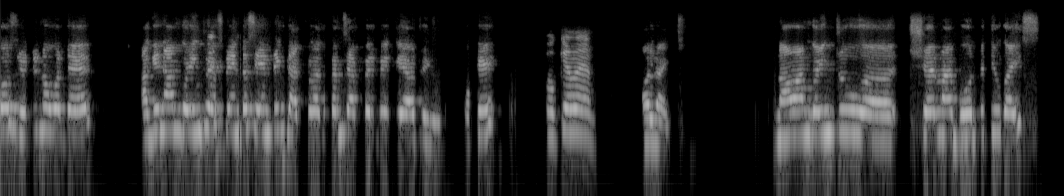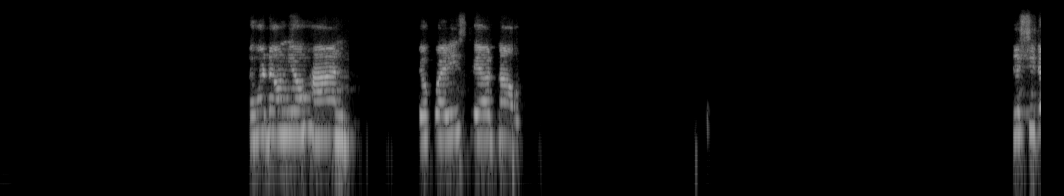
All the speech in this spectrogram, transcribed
was written over there? Again, I'm going to explain the same thing. That concept will be clear to you. Okay. Okay, ma'am. All right. Now I'm going to uh, share my board with you guys. Lower down your hand. Your query is cleared now. Rishita,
